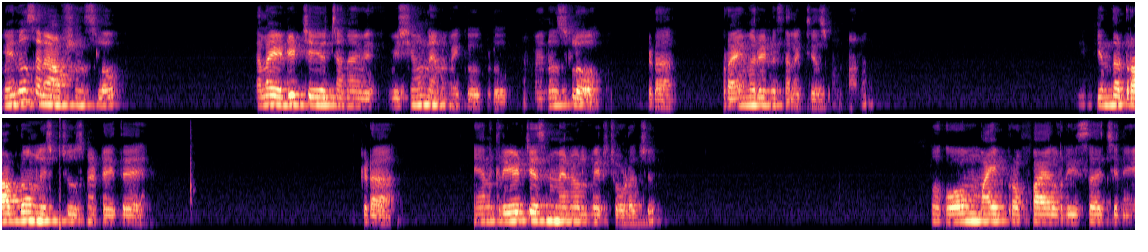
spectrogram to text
మెనూస్ అనే ఆప్షన్స్లో ఎలా ఎడిట్ చేయొచ్చు అనే విషయం నేను మీకు ఇప్పుడు మెనూస్లో ఇక్కడ ప్రైమరీని సెలెక్ట్ చేసుకుంటున్నాను. కింద డ్రాప్ డౌన్ లిస్ట్ చూసినట్టయితే ఇక్కడ నేను క్రియేట్ చేసిన మెనూలు మీరు చూడొచ్చు. So home my profile research అని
